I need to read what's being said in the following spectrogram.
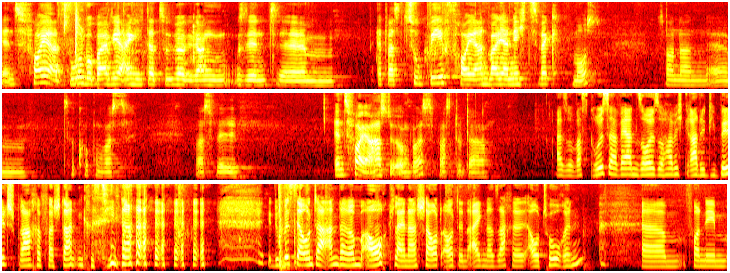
ins Feuer tun, wobei wir eigentlich dazu übergegangen sind, ähm, etwas zu befeuern, weil ja nichts weg muss, sondern ähm, zu gucken, was, was will. Ins Feuer, hast du irgendwas, was du da. Also was größer werden soll, so habe ich gerade die Bildsprache verstanden, Christina. du bist ja unter anderem auch, kleiner Shoutout in eigener Sache, Autorin ähm, von, dem,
